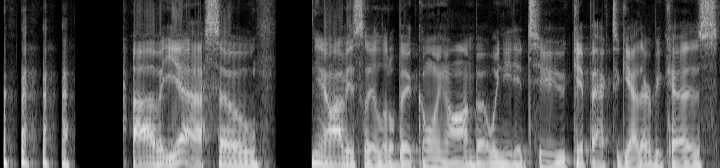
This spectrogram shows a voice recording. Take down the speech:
uh, but yeah, so you know, obviously a little bit going on, but we needed to get back together because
